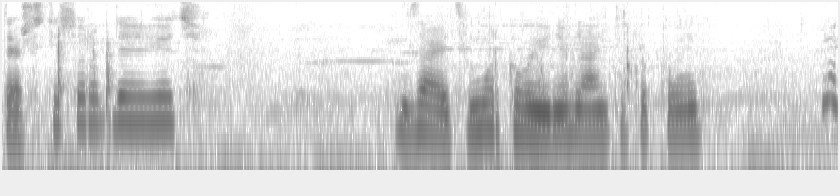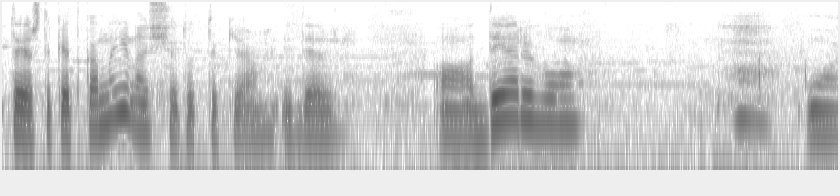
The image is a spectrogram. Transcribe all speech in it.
теж 149. Заєць в морквині, гляньте, прикол. Ну, теж таке тканина, що тут таке іде а, дерево. Ой,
